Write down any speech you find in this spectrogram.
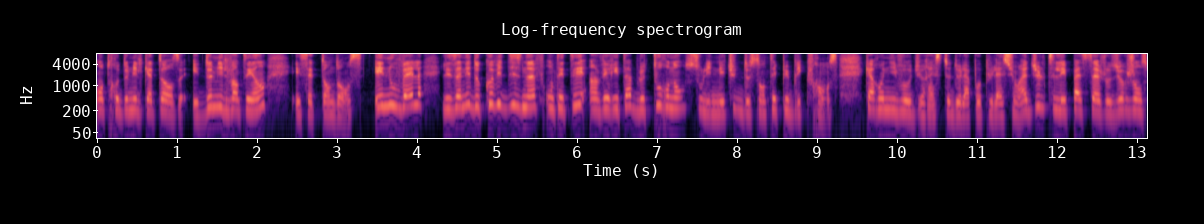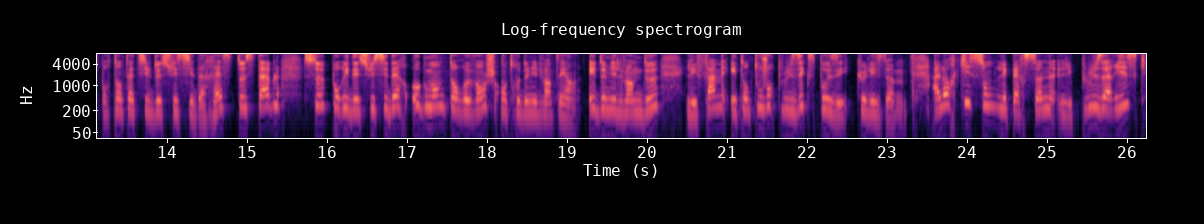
entre 2014 et 2021 et cette tendance est nouvelle. Les années de Covid-19 ont été un véritable tournant, souligne l'étude de Santé publique France. Car au niveau du reste de la population adulte, les passages aux urgences pour tentative de suicide restent stables. Ceux pour idées suicidaires augmentent en revanche entre 2021 et 2022, les femmes étant toujours plus exposées que les hommes. Alors qui sont les personnes les plus à risque?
